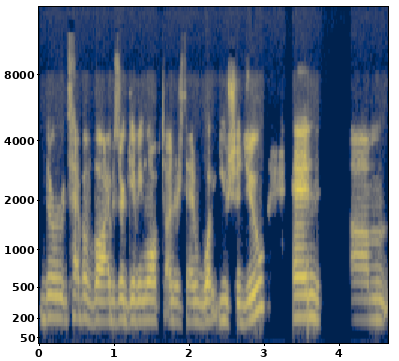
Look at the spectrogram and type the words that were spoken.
their type of vibes they're giving off to understand what you should do. And um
